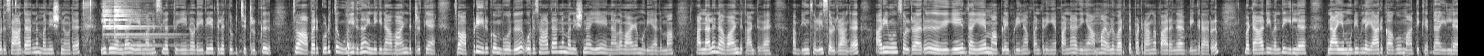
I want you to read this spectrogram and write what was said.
ஒரு சாதாரண மனுஷனோட இதயம் தான் என் மனசில் என்னோட இதயத்தில் துடிச்சிட்ருக்கு. ஸோ அவர் கொடுத்த உயிர் தான் இன்றைக்கி நான் வாழ்ந்துட்டுருக்கேன் ஸோ அப்படி இருக்கும்போது ஒரு சாதாரண மனுஷனாக ஏன் என்னால் வாழ முடியாதுமா? அதனால் நான் வாழ்ந்து காட்டுவேன் அப்படின்னு சொல்லி சொல்கிறாங்க அறிவும் சொல்கிறாரு ஏன் தான் ஏன் மாப்பிள்ளை இப்படிலாம் பண்ணுறீங்க பண்ணாதீங்க. அம்மா எவ்வளோ வருத்தப்படுறாங்க பாருங்க அப்படிங்கிறாரு. பட் ஆதி வந்து இல்லை நான் என் முடிவில் யாருக்காகவும் மாற்றிக்கிறதா இல்லை.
